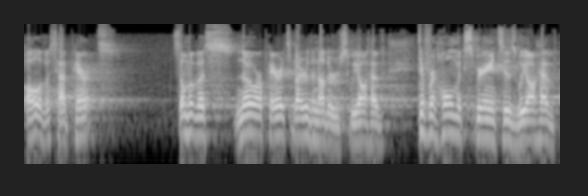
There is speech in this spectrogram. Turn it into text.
All of us have parents. Some of us know our parents better than others. We all have different home experiences, we all have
